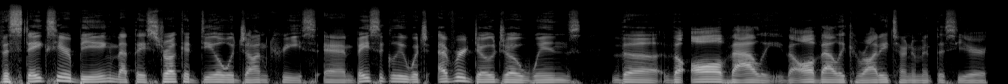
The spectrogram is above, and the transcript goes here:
The stakes here being that they struck a deal with John Kreese, and basically whichever dojo wins the the All Valley, the All Valley Karate tournament this year,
